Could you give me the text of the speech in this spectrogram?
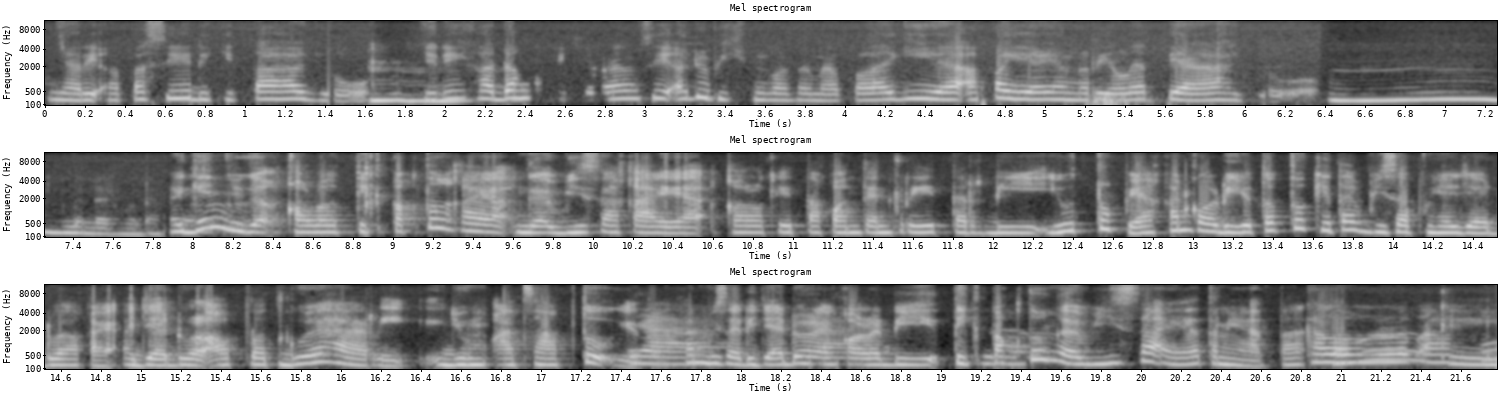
nyari apa sih di kita gitu. Hmm. jadi kadang kepikiran sih aduh bikin konten apa lagi ya? Apa ya yang relate ya? gitu. Hmm, benar-benar. Lagian juga kalau TikTok tuh kayak nggak bisa kayak kalau kita konten creator di YouTube ya kan kalau di YouTube tuh kita bisa punya jadwal kayak jadwal upload gue hari Jumat Sabtu gitu Ya. kan bisa dijadwal ya. Ya. Kalau di TikTok tuh nggak bisa ya ternyata. Kalau Oh, menurut oke. aku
